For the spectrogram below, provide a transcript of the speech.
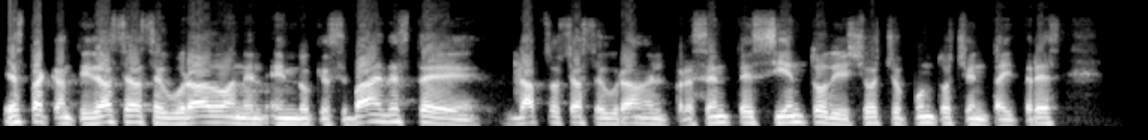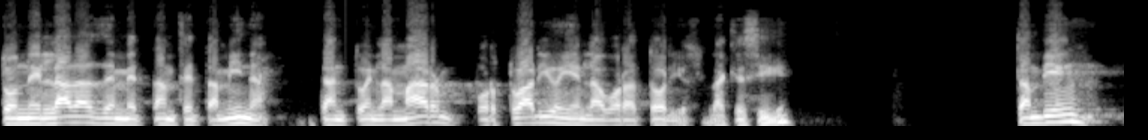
Esta cantidad se ha asegurado en, lo que se va en este lapso, se ha asegurado en el presente 118.83 toneladas de metanfetamina, tanto en la mar, portuario y en laboratorios. La que sigue. También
